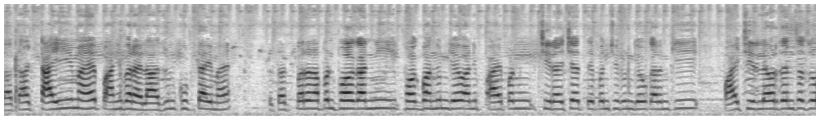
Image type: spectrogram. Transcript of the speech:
तर आता टाईम आहे पाणी भरायला. अजून खूप टाईम आहे. तर तत्पर्यंत आपण फग आणि फग बांधून घेऊ आणि पाय पण चिरायचे आहेत ते पण चिरून घेऊ. कारण की पाय चिरल्यावर त्यांचा जो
